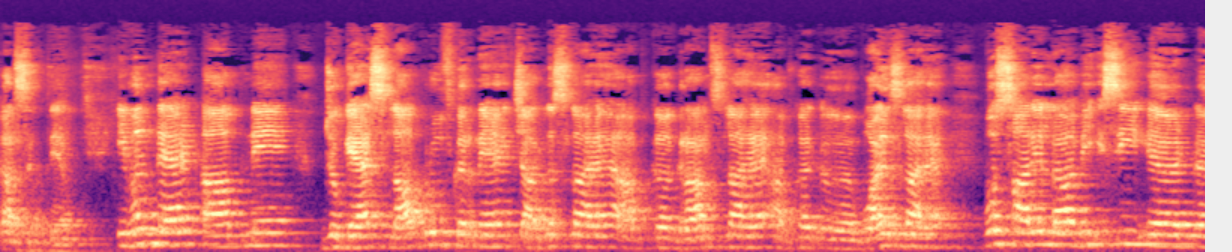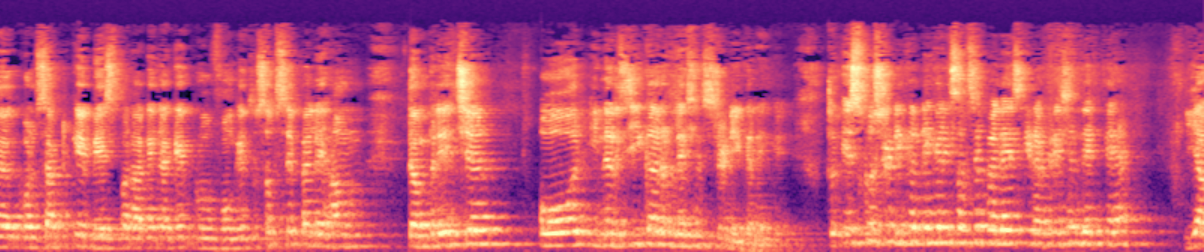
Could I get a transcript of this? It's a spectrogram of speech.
कर सकते हैं. इवन दैट आपने जो गैस लॉ प्रूव करने हैं चार्लस लॉ है, आपका ग्राम्स लॉ है, आपका बॉयल्स लॉ है, वो सारे लॉ भी इसी कॉन्सेप्ट के बेस पर आगे जाके प्रूव होंगे। तो सबसे पहले हम टेम्परेचर और एनर्जी का रिलेशन स्टडी करेंगे। तो इसको स्टडी करने के लिए सबसे पहले इसकी डेफिनेशन देखते हैं। या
